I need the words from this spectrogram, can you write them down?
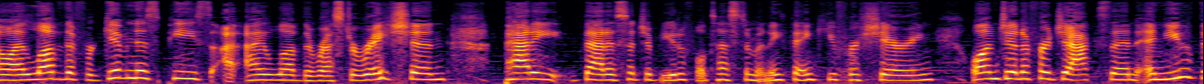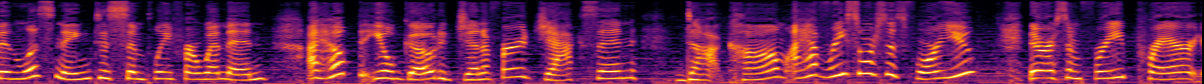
Oh, I love the forgiveness piece. I, I love the restoration. Patti, that is such a beautiful testimony. Thank you for sharing. Well, I'm Jennifer Jackson, and you've been listening to Simply for Women. I hope that you'll go to jenniferjackson.com. I have resources for you. There are some free prayer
